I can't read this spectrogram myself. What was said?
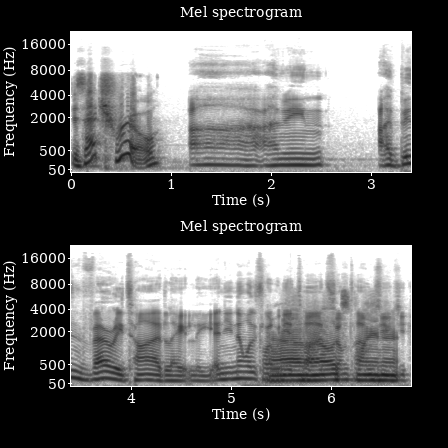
Is that true? Uh, I mean, I've been very tired lately, and you know what it's like when you're uh, tired. Sometimes you, you,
